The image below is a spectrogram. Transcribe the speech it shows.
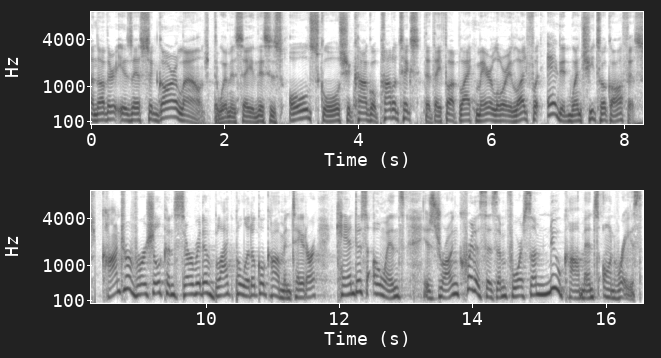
another is a cigar lounge. The women say this is old school Chicago politics that they thought Black Mayor Lori Lightfoot ended when she took office. Controversial conservative black political commentator Candace Owens is drawing criticism for some new comments on race.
